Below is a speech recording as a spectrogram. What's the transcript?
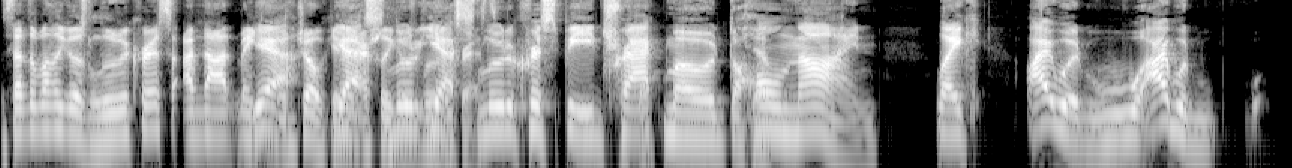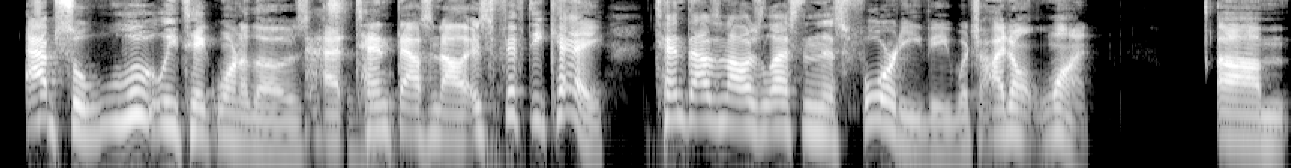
Is that the one that goes ludicrous? I'm not making yeah, a joke. It yes, actually lud- goes ludicrous. yes, ludicrous speed, track mode, the whole nine. Like I would I would absolutely take one of those at ten thousand dollars. It's fifty k, ten thousand dollars less than this Ford EV, which I don't want. Um,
